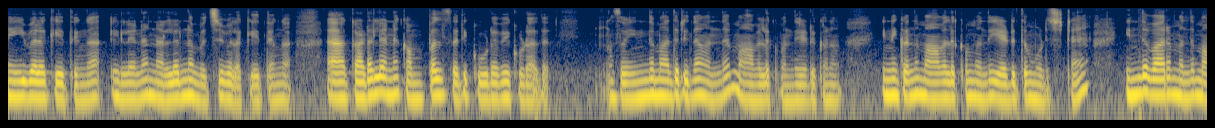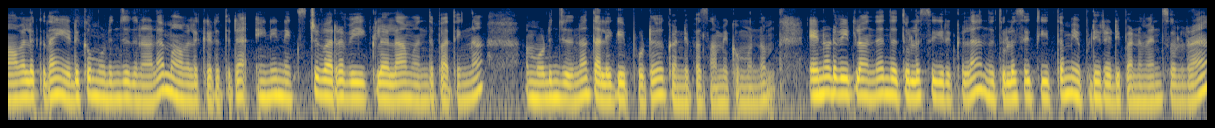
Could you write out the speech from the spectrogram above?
நெய் விளக்கேற்றுங்க இல்லைன்னா நல்லெண்ணெய் வச்சு விளக்கேற்றுங்க கடலெண்ணெய் கம்பல்சரி கூடவே கூடாது. ஸோ இந்த மாதிரி தான் வந்து மாவிளக்கு வந்து எடுக்கணும். இன்றைக்கி வந்து மாவிளக்கும் வந்து எடுத்து முடிச்சிட்டேன். இந்த வாரம் வந்து மாவிளக்கு தான் எடுக்க முடிஞ்சதுனால மாவிளக்கு எடுத்துட்டேன். இனி நெக்ஸ்ட்டு வர வீக்லலாம் வந்து பார்த்திங்கன்னா முடிஞ்சதுன்னா தலிகை போட்டு கண்டிப்பாக சாமி கும்பிடணும். என்னோடய வீட்டில் வந்து அந்த துளசி இருக்குல்ல அந்த துளசி தீர்த்தம் எப்படி ரெடி பண்ணுவேன்னு சொல்கிறேன்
